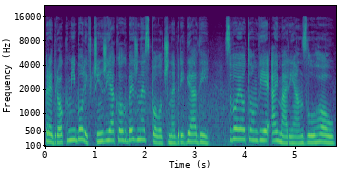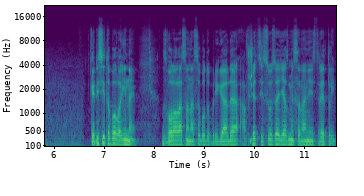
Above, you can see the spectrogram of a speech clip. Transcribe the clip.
Pred rokmi boli v Činžiakoch bežné spoločné brigády. Svoje o tom vie aj Marian z Luhov. Kedy si to bolo iné. Zvolala sa na sobotu brigáda a všetci susedia sme sa na nej stretli.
